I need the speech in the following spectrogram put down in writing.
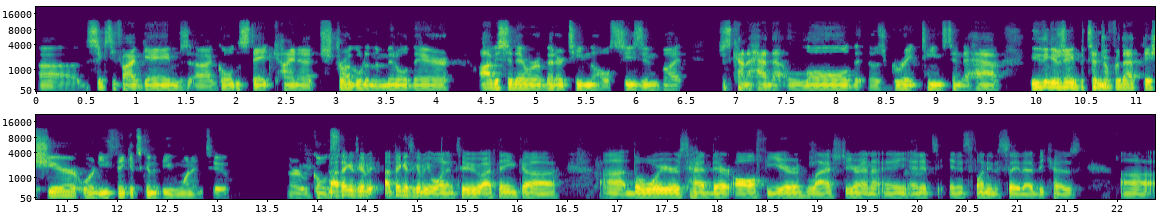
Uh, 65 games. Uh, Golden State kind of struggled in the middle there. Obviously, they were a better team the whole season, but just kind of had that lull that those great teams tend to have. Do you think there's any potential for that this year, or do you think it's going to be one and two, or Golden I think it's gonna be. I think it's gonna be one and two. I think uh, uh, the Warriors had their off year last year, and and and it's and it's funny to say that because uh,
